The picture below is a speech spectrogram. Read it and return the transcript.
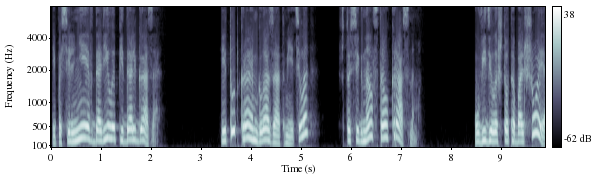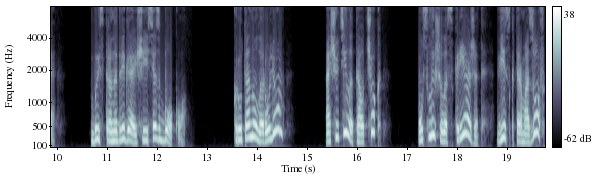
и посильнее вдавила педаль газа. И тут краем глаза отметила, что сигнал стал красным. Увидела что-то большое, быстро надвигающееся сбоку. Крутанула рулем, ощутила толчок — услышала скрежет, визг тормозов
